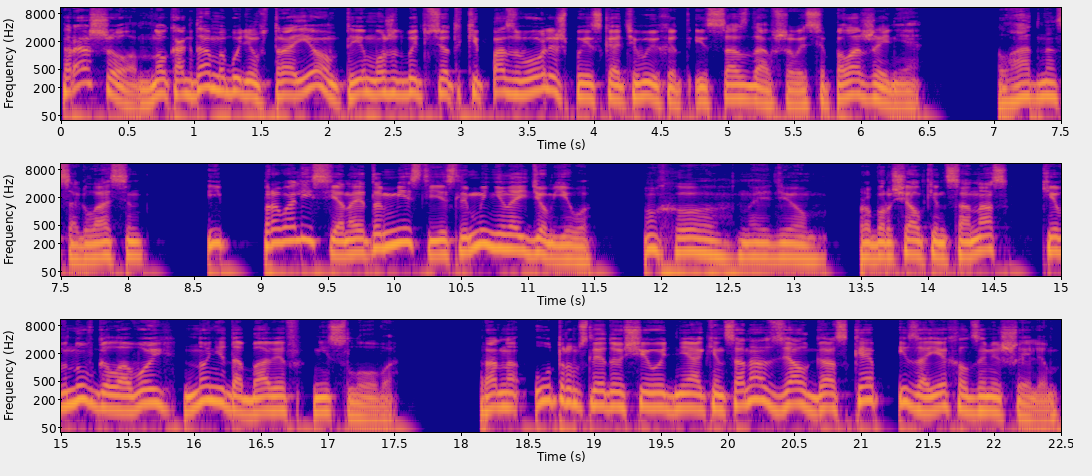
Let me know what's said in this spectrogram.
Хорошо, но когда мы будем втроем, ты, может быть, все-таки позволишь поискать выход из создавшегося положения. Ладно, согласен. Провались я на этом месте, если мы не найдем его». «Охо, найдем», — пробурчал Кинсонас, кивнув головой, но не добавив ни слова. Рано утром следующего дня Кинсонас взял газ-кэп и заехал за Мишелем.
